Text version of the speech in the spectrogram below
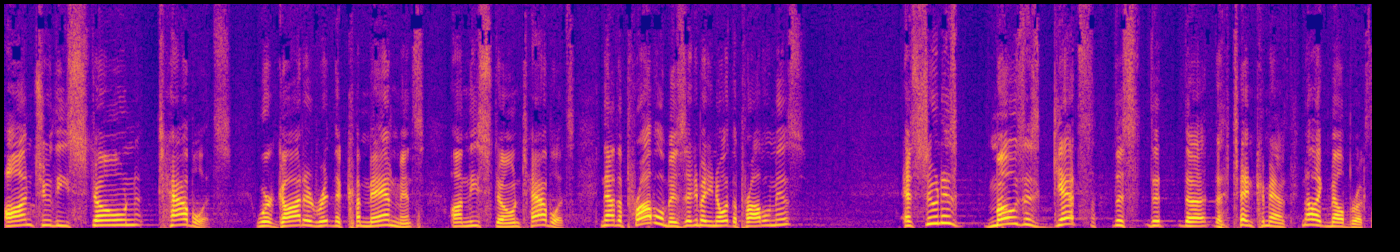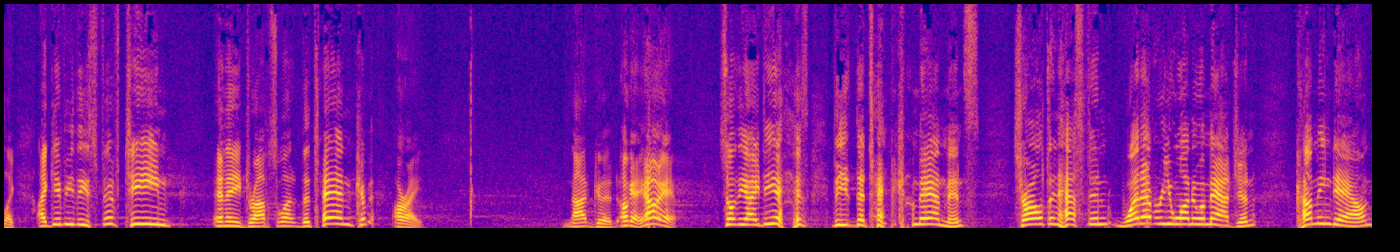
onto these stone tablets, where God had written the commandments on these stone tablets. Now, the problem is anybody know what the problem is? As soon as Moses gets this, the, the, the Ten Commandments. Not like Mel Brooks, like, I give you these 15, and then he drops one. The Ten Com- All right. Not good. Okay, okay. So the idea is the, the Ten Commandments, Charlton Heston, whatever you want to imagine, coming down.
